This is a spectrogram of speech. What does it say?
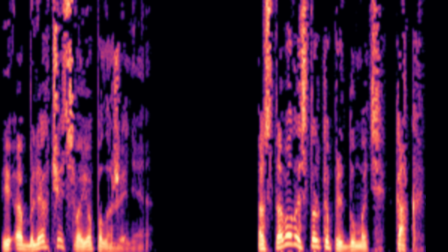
и облегчить свое положение. Оставалось только придумать, как.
